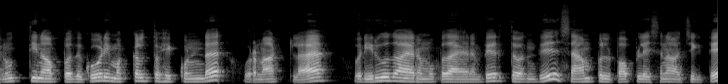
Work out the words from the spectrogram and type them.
நூற்றி நாற்பது கோடி மக்கள் தொகை கொண்ட ஒரு நாட்டில் ஒரு இருபதாயிரம் முப்பதாயிரம் பேர்த்த வந்து சாம்பிள் பாப்புலேஷனாக வச்சுக்கிட்டு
